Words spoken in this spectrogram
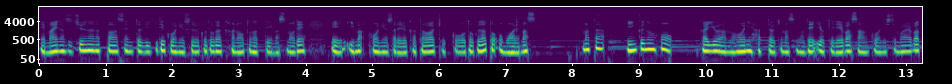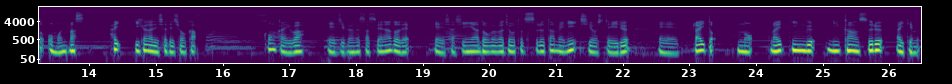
えーマイナス17%引きで購入することが可能となっていますので、えー今購入される方は結構お得だと思われます。またリンクの方概要欄の方に貼っておきますのでよければ参考にしてもらえればと思います。はいいかがでしたでしょうか？今回は、えー自分が撮影などで、えー写真や動画が上達するために使用している、えーライトのライティングに関するアイテム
